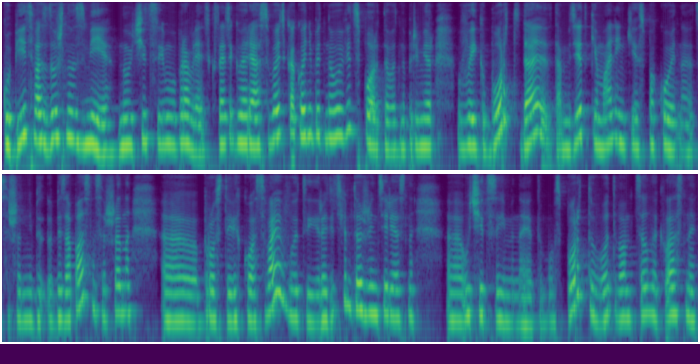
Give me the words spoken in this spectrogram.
купить воздушного змея, научиться им управлять. Кстати говоря, освоить какой-нибудь новый вид спорта. Вот, например, вейкборд, да, там детки маленькие, спокойно, совершенно безопасно, совершенно э, просто и легко осваивают, и родителям тоже интересно э, учиться именно этому спорту. Вот вам целое классное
